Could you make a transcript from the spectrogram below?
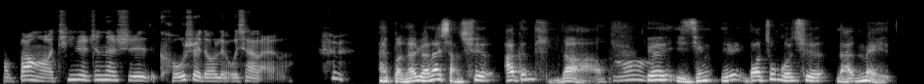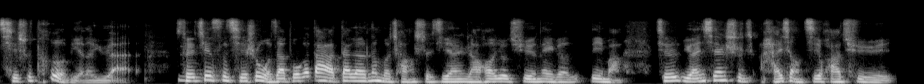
好棒哦，听着真的是口水都流下来了。哎，本来原来想去阿根廷的，因为已经因为你到中国去南美其实特别的远，所以这次其实我在波哥大待了那么长时间，然后又去那个利马，其实原先是还想计划去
